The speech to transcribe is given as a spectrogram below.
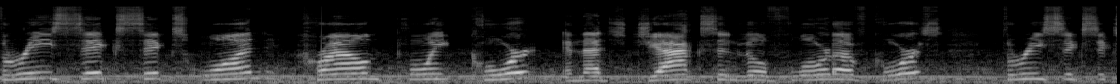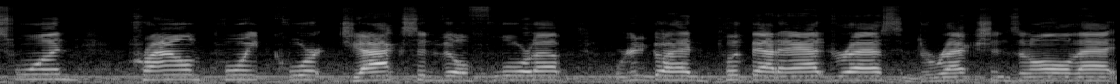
3661 Crown Point Court, and that's Jacksonville, Florida, of course. 3661 Crown Point Court, Jacksonville, Florida. We're going to go ahead and put that address and directions and all that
